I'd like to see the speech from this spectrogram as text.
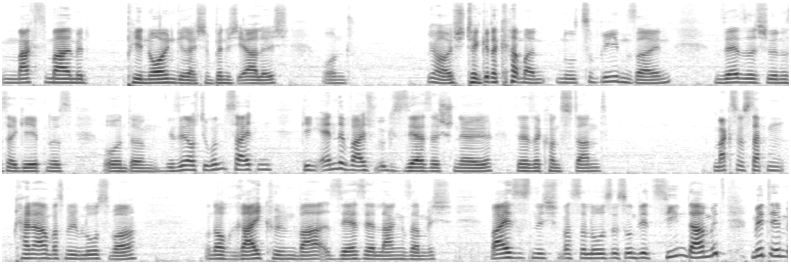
maximal mit P9 gerechnet, bin ich ehrlich. Und ja, ich denke, da kann man nur zufrieden sein. Ein sehr, sehr schönes Ergebnis. Und ähm, wir sehen auch die Rundenzeiten. Gegen Ende war ich wirklich sehr, sehr schnell. Sehr, sehr konstant. Max Verstappen, keine Ahnung, was mit ihm los war. Und auch Raikön war sehr, sehr langsam. Ich weiß es nicht, was da los ist. Und wir ziehen damit mit dem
